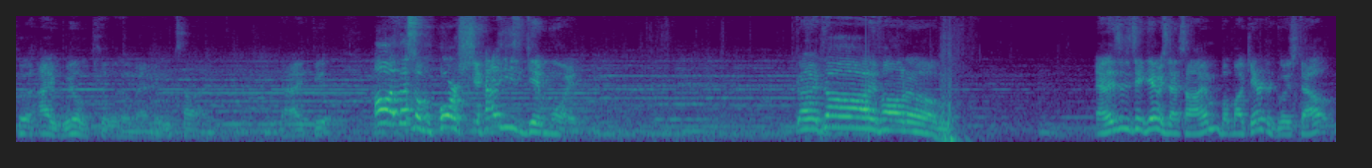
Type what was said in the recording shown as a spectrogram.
could, I will kill him at any time. I feel. Oh, that's some horse shit. How did he get one? Gotta dive on him. And this didn't take damage that time, but my character glitched out.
